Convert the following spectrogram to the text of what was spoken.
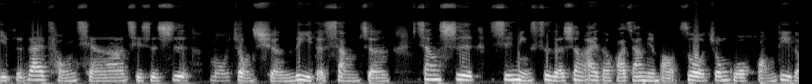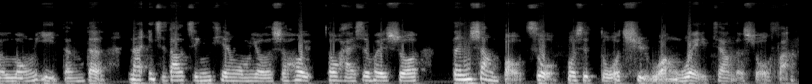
椅子在从前啊，其实是某种权力的象征，像是西敏寺的圣爱德华加冕宝座、中国皇帝的龙椅等等。那一直到今天，我们有的时候都还是会说登上宝座或是夺取王位这样的说法。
